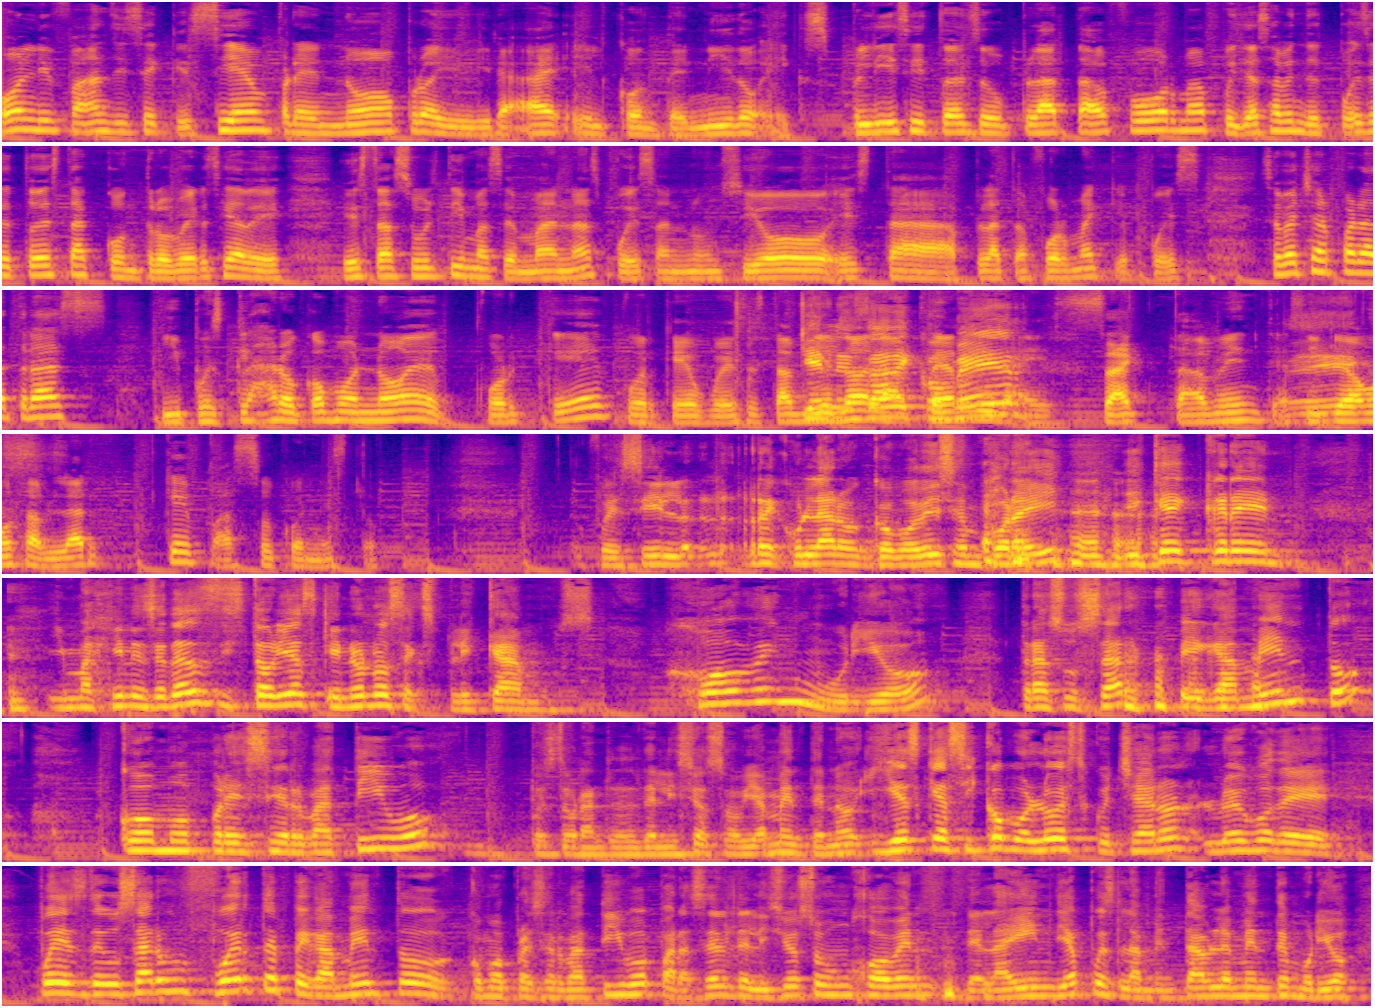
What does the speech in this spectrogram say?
OnlyFans dice que siempre no prohibirá el contenido explícito en su plataforma. Pues ya saben, después de toda esta controversia de estas últimas semanas, pues anunció esta plataforma que pues se va a echar para atrás. Y pues claro, ¿cómo no? ¿Por qué? Porque pues están viendo les da de comer? Exactamente. Así que vamos a hablar qué pasó con esto. Pues sí, recularon, como dicen por ahí. ¿Y qué creen? Imagínense, de esas historias que no nos explicamos. Joven murió tras usar pegamento como preservativo pues durante el delicioso, obviamente, ¿no? Y es que así como lo escucharon, luego de, pues de usar un fuerte pegamento como preservativo para hacer el delicioso, un joven de la India, pues lamentablemente murió.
